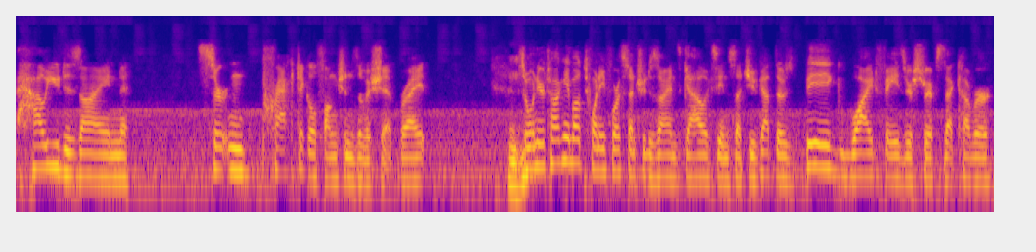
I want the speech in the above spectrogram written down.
how you design certain practical functions of a ship, right? Mm-hmm. So when you're talking about 24th century designs, Galaxy and such, you've got those big wide phaser strips that cover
